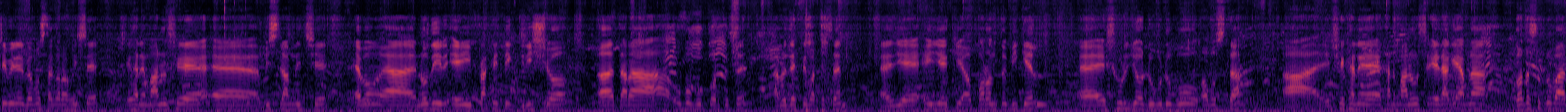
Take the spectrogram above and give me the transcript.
টেবিলের ব্যবস্থা করা হয়েছে। এখানে মানুষে বিশ্রাম নিচ্ছে এবং নদীর এই প্রাকৃতিক দৃশ্য তারা উপভোগ করতেছে। আপনি দেখতে পারতেছেন। যে, এই যে কি পরন্ত বিকেল সূর্য ডুবু ডুবু অবস্থা সেখানে এখানে মানুষ, এর আগে আমরা গত শুক্রবার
